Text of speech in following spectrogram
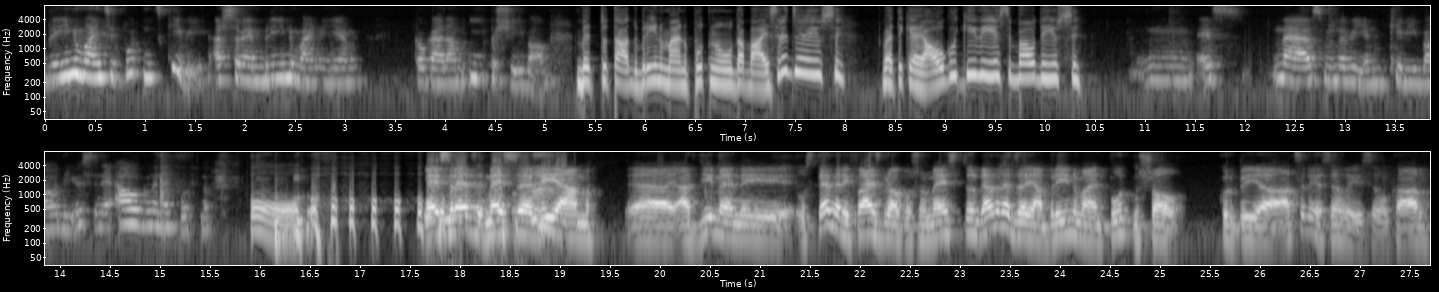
brīnumains ir putns kivi ar saviem brīnumainajiem kaut kādām īpašībām. Bet tu tādu brīnumainu putnu dabā esi redzējusi? Vai tikai augli kīvijas baudījusi? Mm, es neesmu nevienu kivi baudījusi, ne augli, ne putnu. Oh. Mēs, redz, mēs eh, bijām eh, ar ģimeni uz Tenerife aizbraukuši, un mēs tur gan redzējām brīnumainu putnu šovu, kur bija atceries Elīze un Kārli.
